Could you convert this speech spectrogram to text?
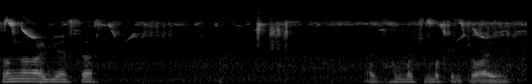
건강을 위해서 한 번씩 먹기를 좋아요.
